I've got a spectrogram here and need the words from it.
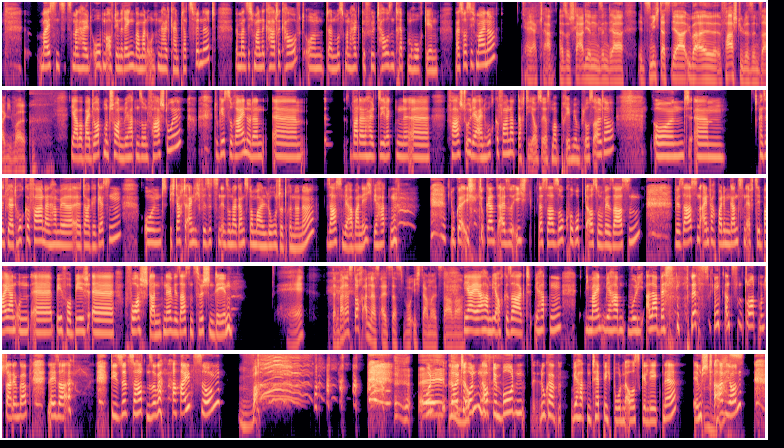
meistens sitzt man halt oben auf den Rängen, weil man unten halt keinen Platz findet, wenn man sich mal eine Karte kauft. Und dann muss man halt gefühlt tausend Treppen hochgehen. Weißt du, was ich meine? Ja, ja, klar. Also Stadien sind ja jetzt nicht, dass da überall Fahrstühle sind, sage ich mal. Ja, aber bei Dortmund schon. Wir hatten so einen Fahrstuhl. Du gehst so rein und dann ähm, war da halt direkt ein äh, Fahrstuhl, der einen hochgefahren hat. Dachte ich auch so erstmal Premium Plus, Alter. Und ähm, dann sind wir halt hochgefahren, dann haben wir äh, da gegessen und ich dachte eigentlich, wir sitzen in so einer ganz normalen Loge drinnen, ne? Saßen wir aber nicht. Wir hatten, Luca, ich, du kannst, also ich, das sah so korrupt aus, wo wir saßen. Wir saßen einfach bei dem ganzen FC Bayern und äh, BVB äh, Vorstand, ne? Wir saßen zwischen denen. Hä? Dann war das doch anders als das, wo ich damals da war. Ja, ja, haben die auch gesagt. Wir hatten, die meinten, wir haben wohl die allerbesten Plätze im ganzen Dortmund-Stadion gehabt. Laser, die Sitze hatten sogar eine Heizung. Was? Und Leute unten auf dem Boden, Luca, wir hatten Teppichboden ausgelegt, ne? Im Stadion. Was?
